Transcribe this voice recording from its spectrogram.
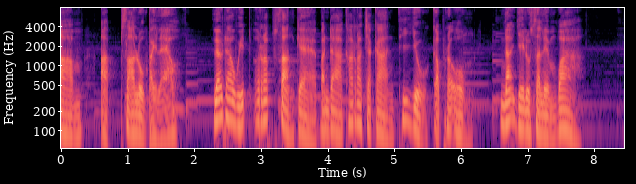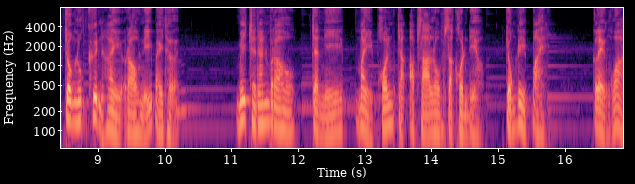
ตามอับซาโลมไปแล้ว แล้วดาวิดรับสั่งแก่บรรดาข้าราชการที่อยู่กับพระองค์ ณเยรูซาเล็มว่า จงลุกขึ้นให้เราหนีไปเถิด มิฉะนั้นเราจะหนีไม่พ้นจากอับซาโลมสักคนเดียว จงรีบไป เกรงว่า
